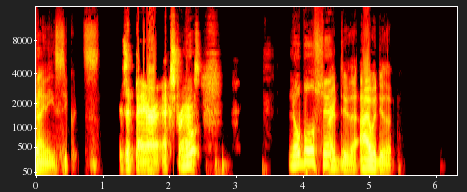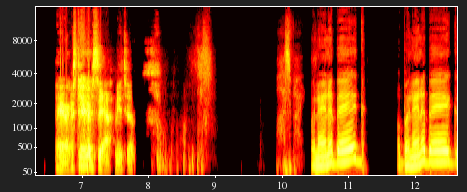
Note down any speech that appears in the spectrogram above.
Chinese secrets. Is it bear extract? No bullshit. I bullshit. would do that. I would do that. Eric extract. Yeah, me too. Boss fight. Banana bag, a banana bag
